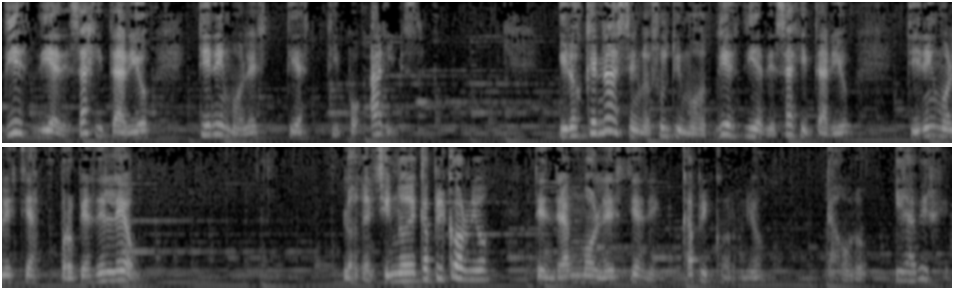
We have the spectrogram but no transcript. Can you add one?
10 días de Sagitario tienen molestias tipo Aries. Y los que nacen los últimos 10 días de Sagitario tienen molestias propias del león. Los del signo de Capricornio tendrán molestias de Capricornio, Tauro y la Virgen.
